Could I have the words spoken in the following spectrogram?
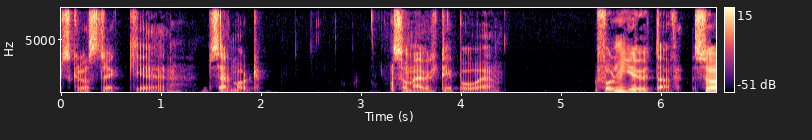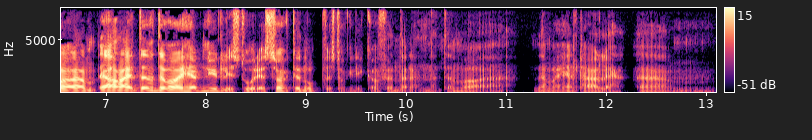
skråstrek selvmord, som jeg vil tippe hun får mye ut av. Så ja, nei, det, det var en helt nydelig historie. Søk den opp hvis dere ikke har funnet den. Den var, den var helt herlig. Um,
